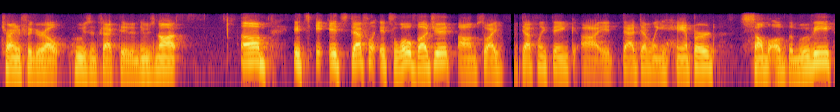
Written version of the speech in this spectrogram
trying to figure out who's infected and who's not. Um, it's it's definitely it's low budget. Um so i definitely think uh it that definitely hampered some of the movie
